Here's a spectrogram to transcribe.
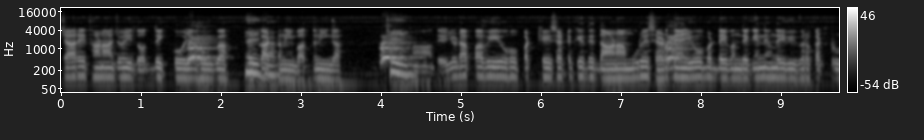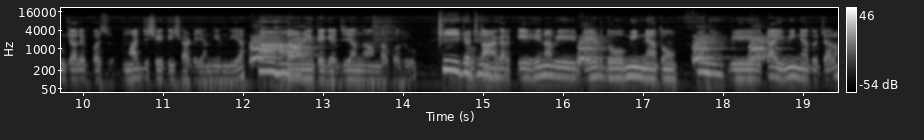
ਚਾਰੇ ਥਾਣਾ ਚੋਂ ਹੀ ਦੁੱਧ ਇੱਕੋ ਜਿਹਾ ਹੋਊਗਾ ਕੋਈ ਠੀਕ ਆ। ਘੱਟ ਨਹੀਂ ਵੱਧ ਨਹੀਂਗਾ ਠੀਕ। ਹਾਂ ਤੇ ਜਿਹੜਾ ਆਪਾਂ ਵੀ ਉਹ ਪੱਠੇ ਸੱਟ ਕੇ ਤੇ ਦਾਣਾ ਮੂਰੇ ਸੱਟਦੇ ਆ ਜੀ ਉਹ ਵੱਡੇ ਬੰਦੇ ਕਹਿੰਦੇ ਹੁੰਦੇ ਵੀ ਫਿਰ ਕਟਰੂ ਚਾਲੇ ਪਸ਼ੂ ਮੱਝ ਛੇਤੀ ਛੱਡ ਜਾਂਦੀ ਹੁੰਦੀ ਆ। ਹਾਂ ਹਾਂ। ਦਾਣੇ ਤੇ ਗਿੱਜ ਜਾਂਦਾ ਹੁੰਦਾ ਪਸ਼ੂ। ਠੀਕ ਹੈ ਉਹ ਠੀਕ ਤਾਂ ਹੈ ਕਰਕੇ ਇਹ ਨਾ ਵੀ ਡੇਢ ਦੋ ਮਹੀਨਿਆਂ ਤੋਂ ਹਾਂਜੀ। ਵੀ ਢਾਈ ਮਹੀਨਿਆਂ ਤੋਂ ਚੱਲ।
